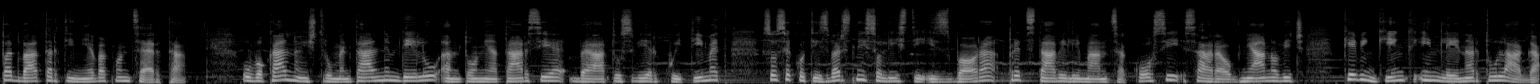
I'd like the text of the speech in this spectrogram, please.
pa dva Tartinjeva koncerta. V vokalno-instrumentalnem delu Antonija Tarsije Beatus Vir Quitimet so se kot izvrstni solisti iz zbora predstavili Manca Kosi, Sara Ognjanovič, Kevin King in Lenart Ulaga.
